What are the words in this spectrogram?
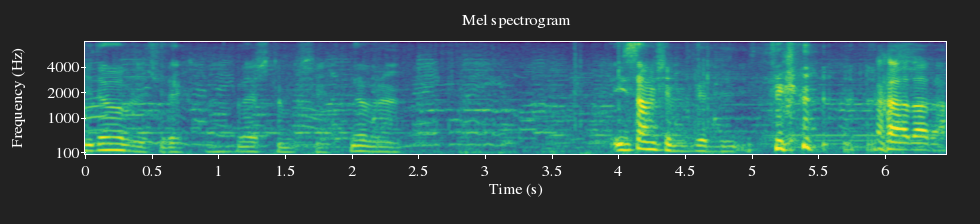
I dobrze ci tak. Leż tam się. Dobra. I sam się wypierdzi. Aha, dobra.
